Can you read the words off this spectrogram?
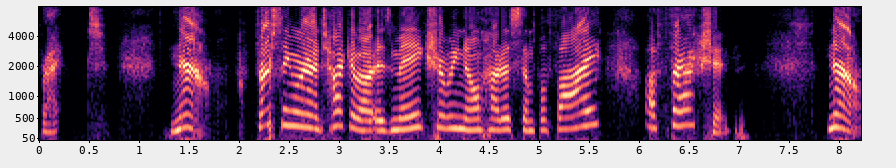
right. Now, First thing we're going to talk about is make sure we know how to simplify a fraction. Now,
